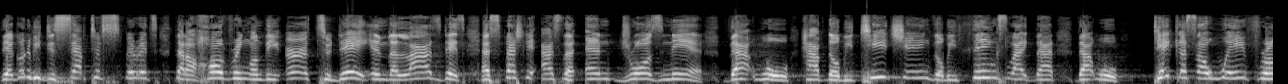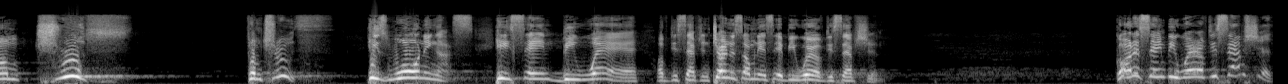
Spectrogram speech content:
There are going to be deceptive spirits that are hovering on the earth today in the last days, especially as the end draws near. That will have, there'll be teaching, there'll be things like that that will take us away from truth. From truth. He's warning us. He's saying, Beware of deception. Turn to somebody and say, Beware of deception. God is saying, Beware of deception.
